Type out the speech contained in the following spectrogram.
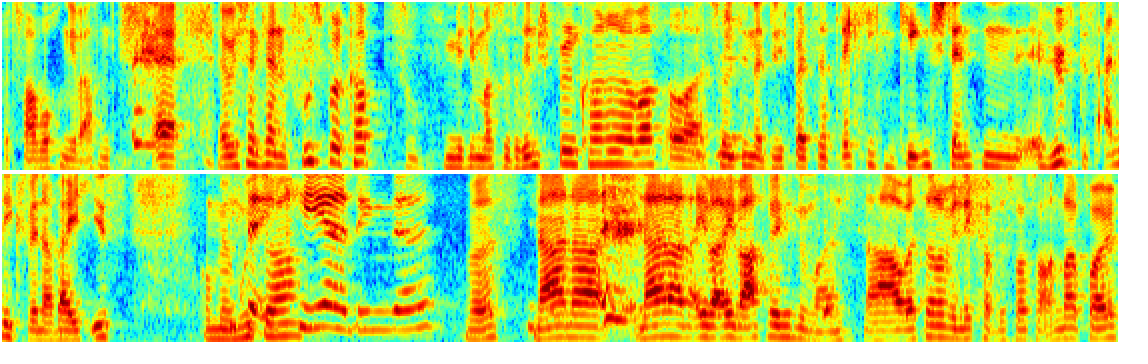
vor zwei Wochen gewesen. Äh, habe ich so einen kleinen Fußball gehabt, mit dem man so drin spielen kann oder was, aber es sollte mhm. natürlich bei zerbrechlichen Gegenständen äh, hilft das auch nichts, wenn er weich ist. Und meine Dieser Mutter. Ikea-Ding da. Was? Nein, nein, nein, nein, ich, ich weiß, welchen du meinst. Nein, aber es hat noch wenig gehabt, das war so ein anderer Fall.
